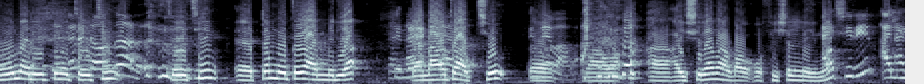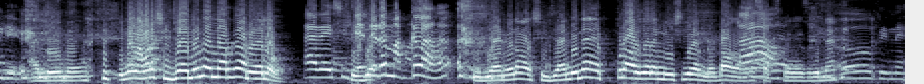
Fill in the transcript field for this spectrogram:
മൂന്ന് ചേച്ചി ചേച്ചിയും ചേച്ചിയും ഏറ്റവും മൂത്തത് അൻമരിയ. രണ്ടാമത്തെ അച്ചു ഐശ്വര്യ എന്നാട്ടോ ഒഫീഷ്യൽ നെയിം അലീനെ പിന്നെ നമ്മുടെ ഷിജാനിനെ എല്ലാവർക്കും അറിയാലോ? അതെ ഷിജന്റെ മക്കളാണ്. ഷിജാനിയുടെ ഷിജാനിനെ എപ്പോഴും ആൾക്കാർ അന്വേഷിക്കാറുണ്ട് കേട്ടോ നമ്മുടെ സബ്സ്ക്രൈബേഴ്സ് പിന്നെ പിന്നെ.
